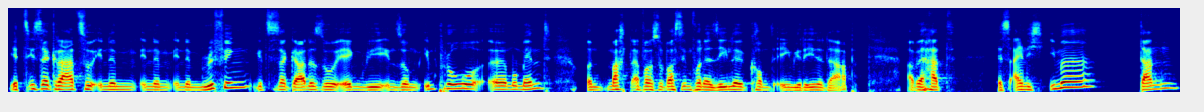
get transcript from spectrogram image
jetzt ist er gerade so in einem in einem in einem Riffing, jetzt ist er gerade so irgendwie in so einem Impro äh, Moment und macht einfach so was ihm von der Seele kommt, irgendwie redet er ab, aber er hat es eigentlich immer dann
